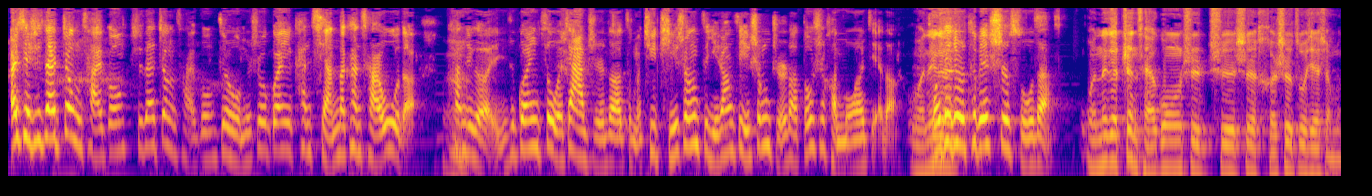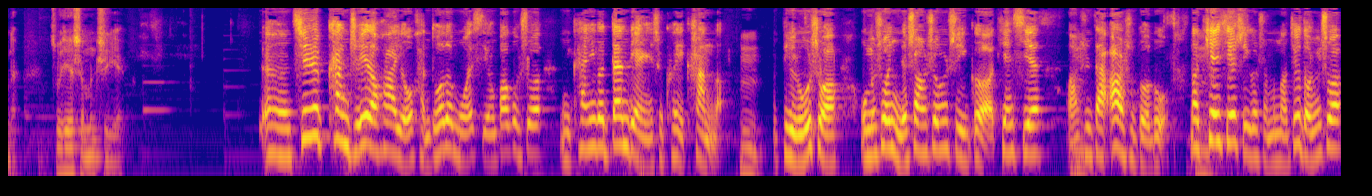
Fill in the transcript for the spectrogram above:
而且是在正财宫，是在正财宫，就是我们说关于看钱的、看财务的、看这个也是关于自我价值的，怎么去提升自己、让自己升值的，都是很摩羯的。我那个摩羯就是特别世俗的。我那个正财宫是是是合适做些什么的？做些什么职业？嗯，其实看职业的话有很多的模型，包括说你看一个单点也是可以看的。嗯，比如说我们说你的上升是一个天蝎啊，是在二十多度，那天蝎是一个什么呢？就等于说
